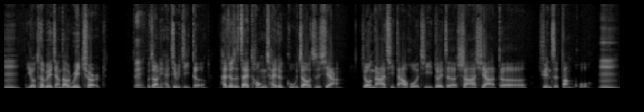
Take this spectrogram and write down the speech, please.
嗯，有特别讲到 Richard，对，不知道你还记不记得，他就是在同才的鼓噪之下，就拿起打火机对着沙夏的裙子放火，嗯，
